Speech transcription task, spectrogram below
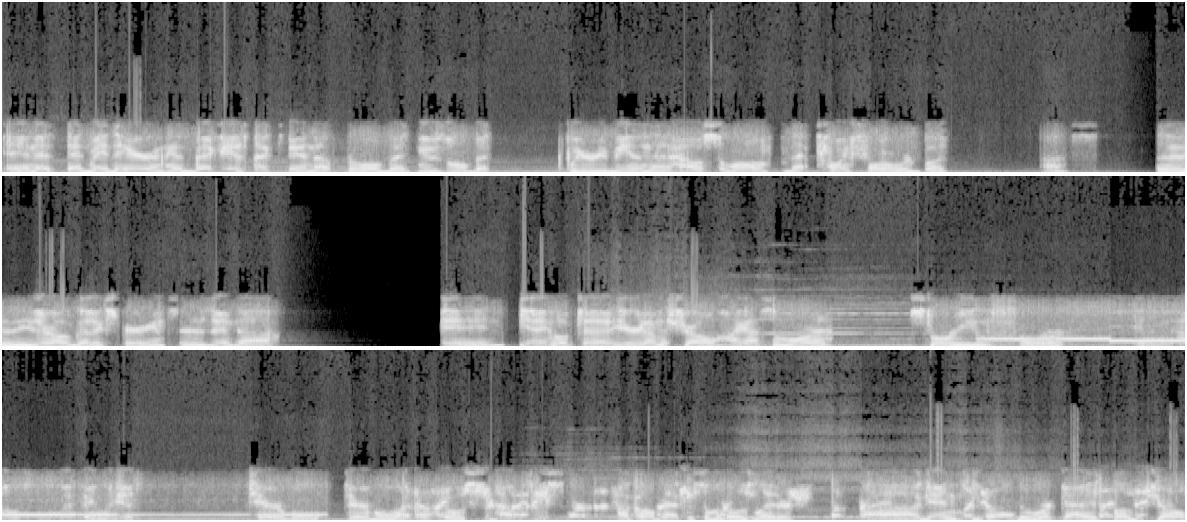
and it, it made the hair on his back his neck stand up for a little bit. He was a little bit weary being in that house alone from that point forward, but uh, these are all good experiences, and uh, and yeah, I hope to hear it on the show. I got some more stories for you know, the house. My family has terrible, terrible what ghosts and houses. I'll call back to some of those later. Uh, again, keep up the work, guys. Love the show.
